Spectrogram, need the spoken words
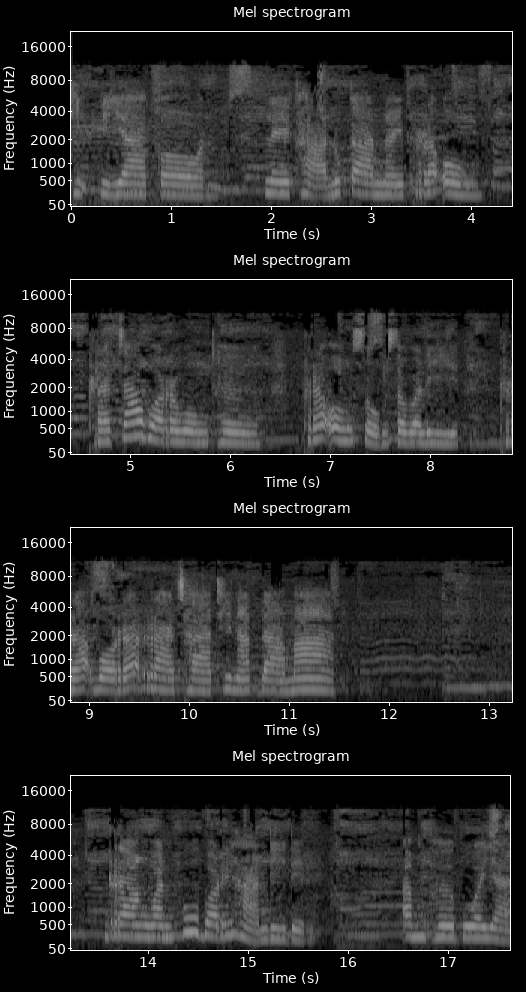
กิติยากร เลขานุการในพระองค์ พระเจ้าวรวงเธอ พระองค์สมสวลีพระวรราชาธินัดดามาศรางวัลผู้บริหารดีเด่น อำเภอบัวใหญ่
